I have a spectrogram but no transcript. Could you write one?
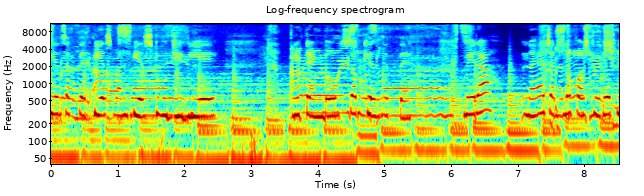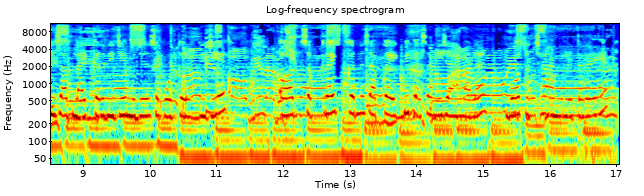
खेल सकते हैं P S one P S two G B A Nintendo सब खेल सकते हैं। मेरा नया चैनल है फ़र्स्ट वीडियो प्लीज़ आप लाइक कर दीजिए, मुझे सपोर्ट कर दीजिए। और सब्सक्राइब करने से आपका एक भी पैसा नहीं जाने वाला है। बहुत अच्छा एमुलेटर है ये।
